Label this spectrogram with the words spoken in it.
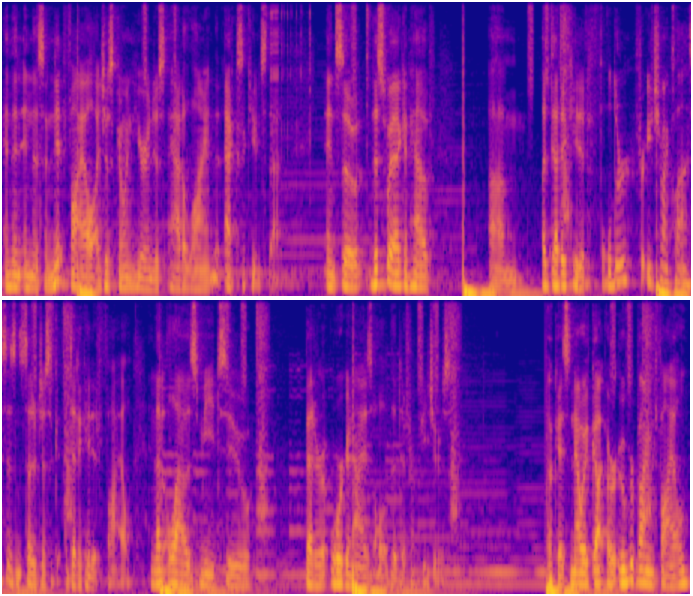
And then in this init file, I just go in here and just add a line that executes that. And so this way I can have um, a dedicated folder for each of my classes instead of just a dedicated file. And that allows me to better organize all of the different features. Okay, so now we've got our uberbind file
